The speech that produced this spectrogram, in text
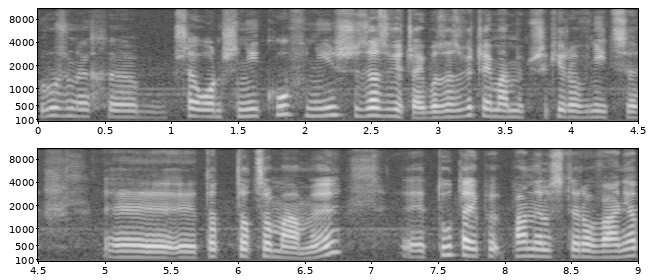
różnych e, przełączników niż zazwyczaj, bo zazwyczaj mamy przy kierownicy e, to, to co mamy. E, Tutaj p- panel sterowania.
